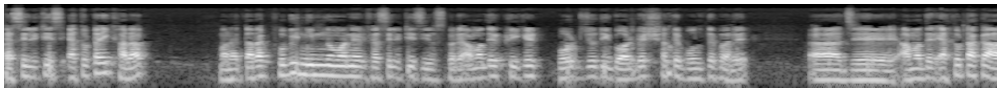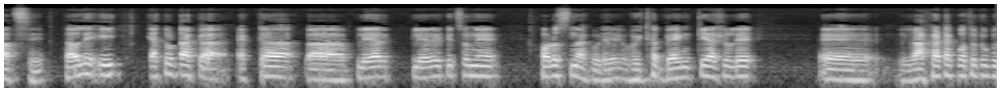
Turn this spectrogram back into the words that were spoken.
ফ্যাসিলিটিস এতটাই খারাপ মানে তারা খুবই নিম্নমানের ফ্যাসিলিটিস ইউজ করে। আমাদের ক্রিকেট বোর্ড যদি গর্বের সাথে বলতে পারে যে আমাদের এত টাকা আছে, তাহলে এই এত টাকা একটা প্লেয়ার প্লেয়ারের পিছনে খরচ না করে ওইটা ব্যাংকে আসলে রাখাটা কতটুকু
